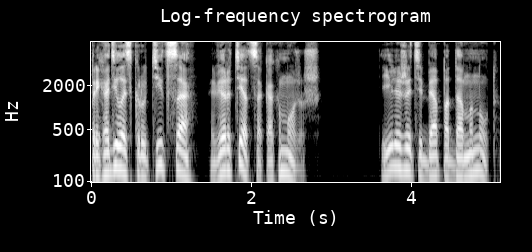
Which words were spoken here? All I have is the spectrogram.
Приходилось крутиться, вертеться как можешь. Или же тебя подомнут,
